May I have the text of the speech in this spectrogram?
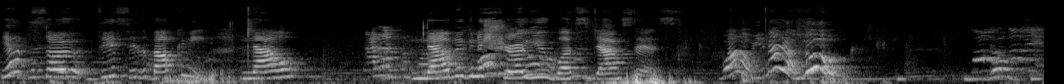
Yeah, so this is a balcony. Now, now we're gonna show you what's downstairs. Wow, Inaya, look! Um,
